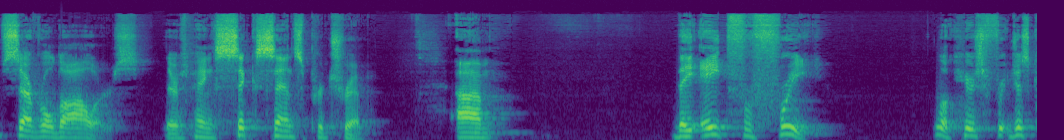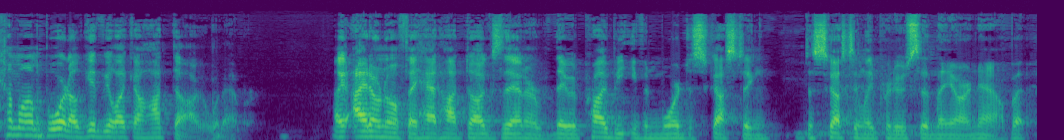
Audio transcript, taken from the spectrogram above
several dollars. They're paying six cents per trip. Um, they ate for free. Look, here's free. Just come on board. I'll give you like a hot dog or whatever. I, I don't know if they had hot dogs then, or they would probably be even more disgusting, disgustingly produced than they are now. But,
